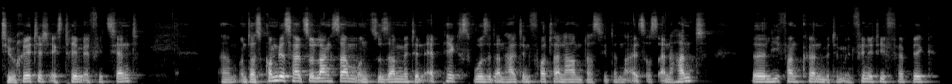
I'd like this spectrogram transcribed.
theoretisch extrem effizient. Ähm, und das kommt jetzt halt so langsam und zusammen mit den Epics, wo sie dann halt den Vorteil haben, dass sie dann alles aus einer Hand äh, liefern können mit dem Infinity Fabric,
